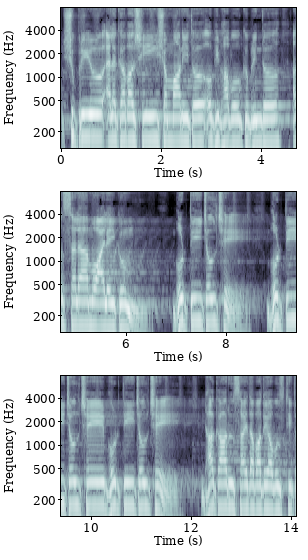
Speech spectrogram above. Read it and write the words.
সুপ্রিয় এলাকাবাসী, সম্মানিত অভিভাবক বৃন্দ, আসসালাম আলাইকুম। ভর্তি চলছে ভর্তি চলছে ভর্তি চলছে। ঢাকার সায়দাবাদে অবস্থিত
